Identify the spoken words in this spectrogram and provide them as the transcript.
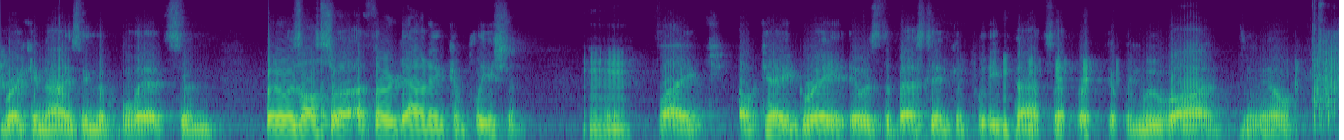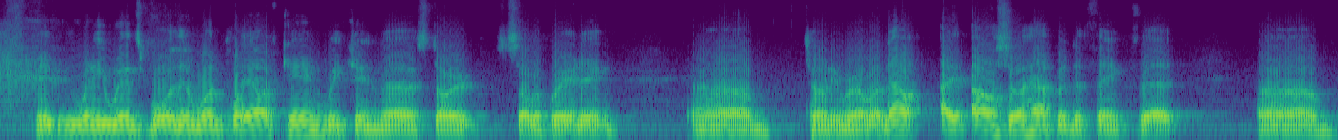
recognizing the blitz, and but it was also a third down incompletion. hmm Like, okay, great, it was the best incomplete pass ever. Can we move on? You know, maybe when he wins more than one playoff game, we can uh, start celebrating um, Tony Romo. Now, I also happen to think that, um,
